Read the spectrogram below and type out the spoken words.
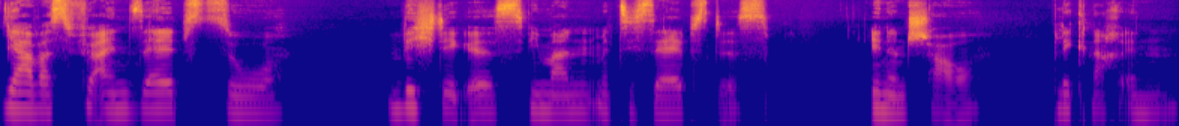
ja, was für einen selbst so wichtig ist, wie man mit sich selbst ist. Innenschau. Blick nach innen.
